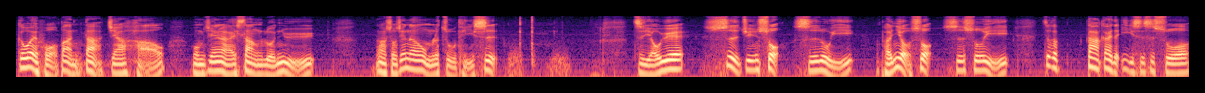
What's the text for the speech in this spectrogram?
各位伙伴，大家好。我们今天来上《论语》。那首先呢，我们的主题是“子游曰：‘事君硕，思路矣；朋友硕，思疏矣。’这个大概的意思是说，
